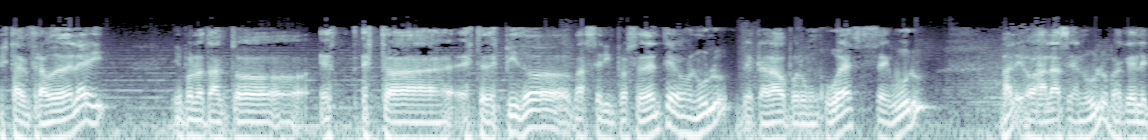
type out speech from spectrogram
Está en fraude de ley y por lo tanto est- esta- este despido va a ser improcedente o nulo, declarado por un juez seguro. Vale, ojalá sea nulo para que le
